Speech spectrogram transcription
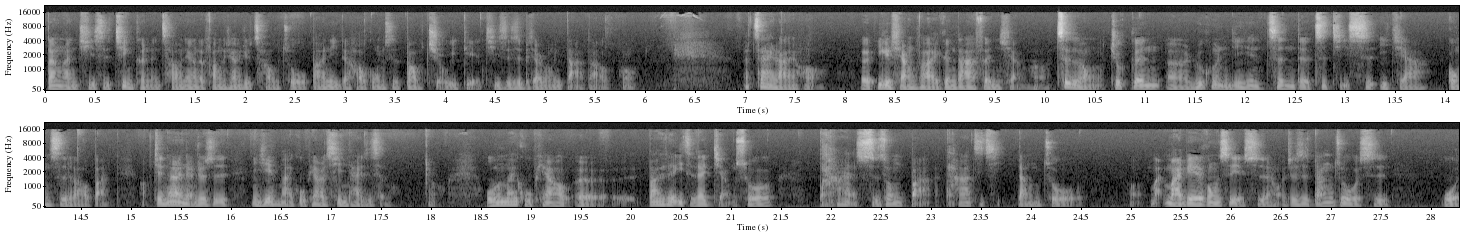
当然其实尽可能朝那样的方向去操作，把你的好公司抱久一点，其实是比较容易达到哈。那再来哈。呃，一个想法也跟大家分享哈，这种就跟呃，如果你今天真的自己是一家公司的老板，简单来讲就是你今天买股票的心态是什么？我们买股票，呃，巴菲特一直在讲说，他始终把他自己当做，买买别的公司也是哈，就是当做是我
